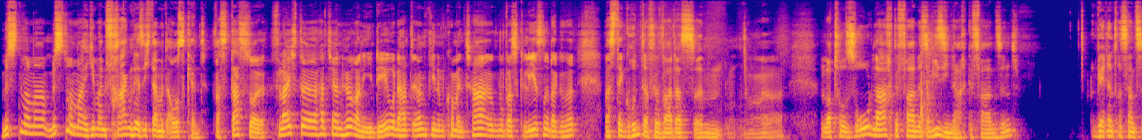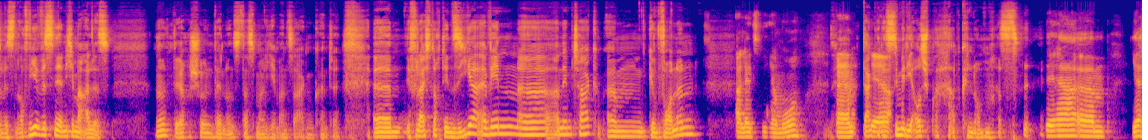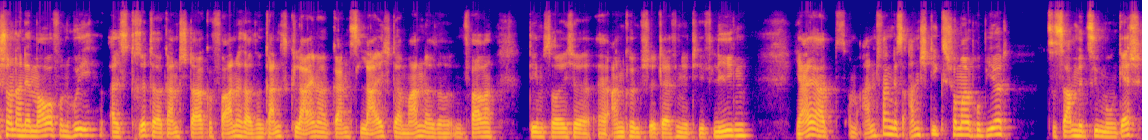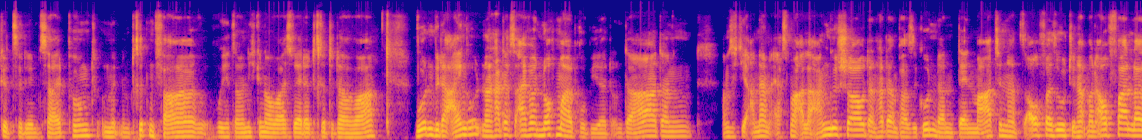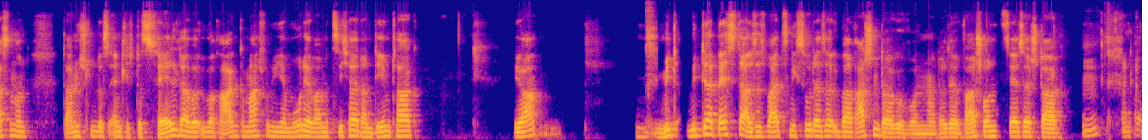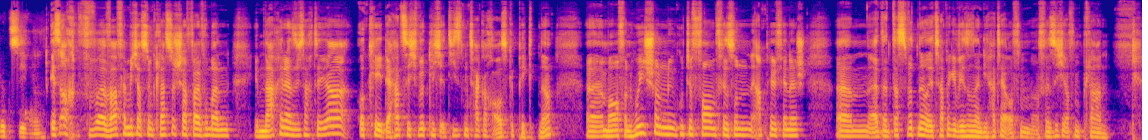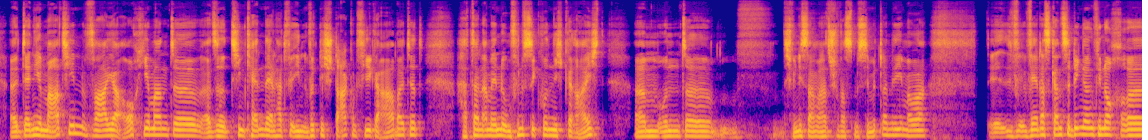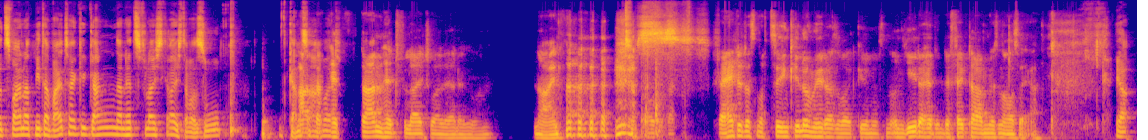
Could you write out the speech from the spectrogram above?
Müssten wir mal, müssten wir mal jemanden fragen, der sich damit auskennt, was das soll. Vielleicht äh, hat ja ein Hörer eine Idee oder hat irgendwie in einem Kommentar irgendwo was gelesen oder gehört, was der Grund dafür war, dass ähm, äh, Lotto so nachgefahren ist, wie sie nachgefahren sind. Wäre interessant zu wissen. Auch wir wissen ja nicht immer alles. Ne? Wäre schön, wenn uns das mal jemand sagen könnte. Ähm, vielleicht noch den Sieger erwähnen äh, an dem Tag. Ähm, gewonnen. Alex Villamot. Ähm, Danke, der, dass du mir die Aussprache abgenommen hast. Der ähm, ja schon an der Mauer von Hui als Dritter ganz stark gefahren ist. Also ein ganz kleiner, ganz leichter Mann. Also ein Fahrer, dem solche äh, Ankünfte definitiv liegen. Ja, er hat am Anfang des Anstiegs schon mal probiert, zusammen mit Simon Geschke zu dem Zeitpunkt und mit einem dritten Fahrer, wo ich jetzt aber nicht genau weiß, wer der dritte da war, wurden wieder eingeholt und dann hat er es einfach nochmal probiert. Und da dann haben sich die anderen erstmal alle angeschaut, dann hat er ein paar Sekunden, dann Dan Martin hat es auch versucht, den hat man auch fahren lassen und dann schlussendlich das Feld, aber überragend gemacht von Guillermo, der war mit Sicherheit an dem Tag, ja, mit, mit der Beste. Also es war jetzt nicht so, dass er überraschend da gewonnen hat. Also er war schon sehr, sehr stark. Mhm. Ist auch, war für mich auch so ein klassischer Fall, wo man im Nachhinein sich sagte, ja, okay, der hat sich wirklich diesen Tag auch ausgepickt, ne? Äh, Mauer von Hui schon eine gute Form für so einen Uphill-Finish. Ähm, also das wird eine Etappe gewesen sein, die hat er auf dem, für sich auf dem Plan. Äh, Daniel Martin war ja auch jemand, äh, also Team Cannondale hat für ihn wirklich stark und viel gearbeitet, hat dann am Ende um fünf Sekunden nicht gereicht. Ähm, und äh, ich will nicht sagen, man hat schon fast ein bisschen Mitleid mit ihm, aber Wäre das ganze Ding irgendwie noch äh, 200 Meter weiter gegangen, dann hätte es vielleicht gereicht. Aber so ganz ah, Arbeit. Hätte, dann hätte vielleicht Valverde gewonnen. Nein. da hätte das noch 10 Kilometer so weit gehen müssen und jeder hätte einen Defekt haben müssen, außer er. Ja,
